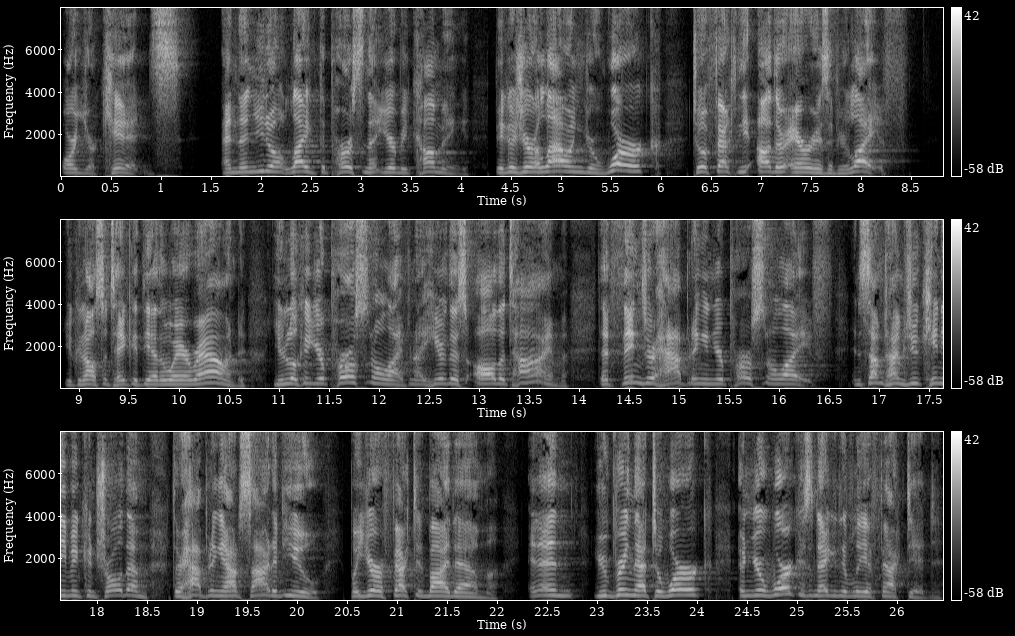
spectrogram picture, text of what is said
or your kids. And then you don't like the person that you're becoming because you're allowing your work to affect the other areas of your life. You can also take it the other way around. You look at your personal life, and I hear this all the time that things are happening in your personal life. And sometimes you can't even control them. They're happening outside of you, but you're affected by them. And then you bring that to work, and your work is negatively affected.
